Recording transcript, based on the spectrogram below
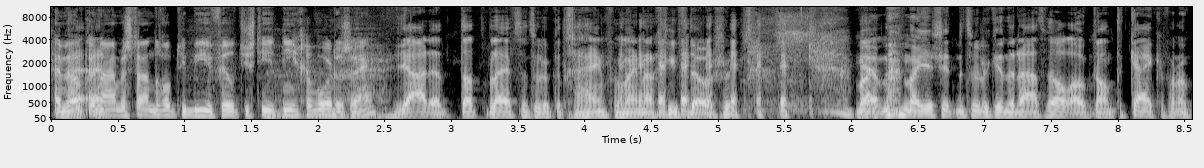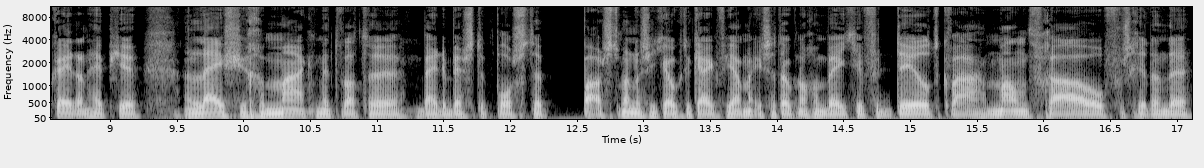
En welke namen staan er op die bierveeltjes die het niet geworden zijn? Ja, dat, dat blijft natuurlijk het geheim van mijn archiefdozen. maar, maar, maar, je zit natuurlijk inderdaad wel ook dan te kijken van... oké, dan heb je een lijstje gemaakt met wat bij de beste posten past. Maar dan zit je ook te kijken van ja, maar is dat ook nog een beetje verdeeld qua man, vrouw, verschillende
